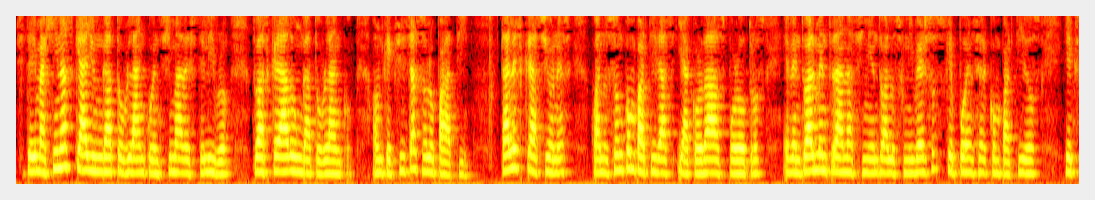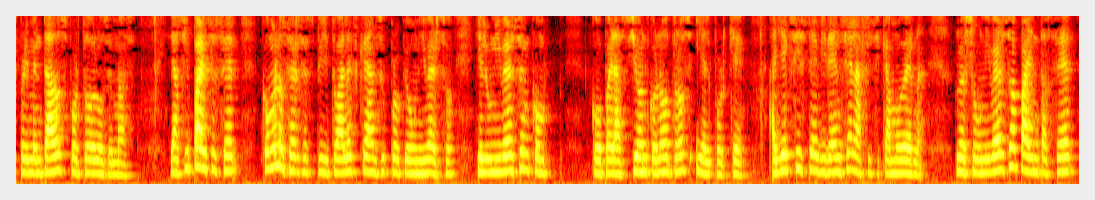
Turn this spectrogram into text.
Si te imaginas que hay un gato blanco encima de este libro, tú has creado un gato blanco, aunque exista solo para ti. Tales creaciones, cuando son compartidas y acordadas por otros, eventualmente dan nacimiento a los universos que pueden ser compartidos y experimentados por todos los demás. Y así parece ser cómo los seres espirituales crean su propio universo y el universo en cooperación con otros y el por qué. Allí existe evidencia en la física moderna. Nuestro universo aparenta ser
